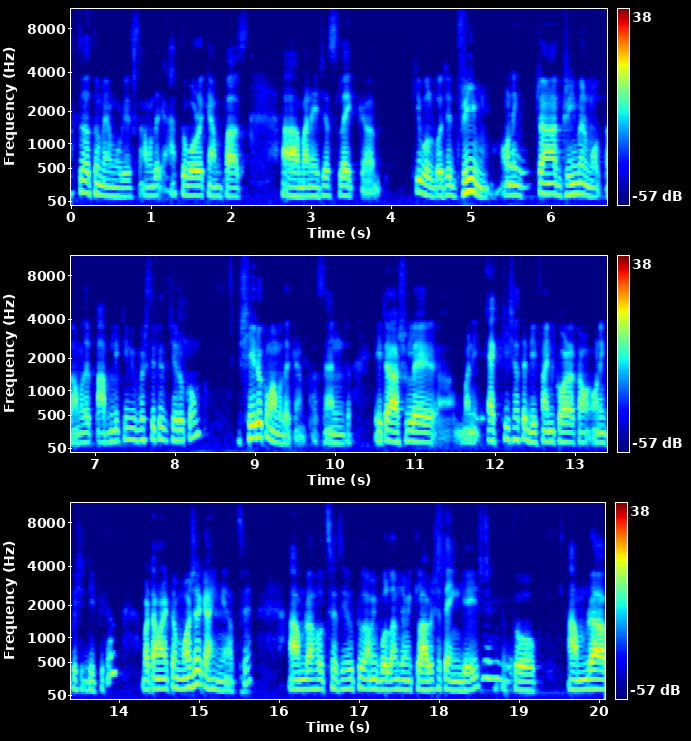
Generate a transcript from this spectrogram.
এত এত মেমোরিজ আমাদের এত বড় ক্যাম্পাস মানে জাস্ট লাইক কি বলব যে ড্রিম অনেকটা ড্রিমের মতো। আমাদের পাবলিক ইউনিভার্সিটি যেরকম সেই রকম আমাদের ক্যাম্পাস। অ্যান্ড এটা আসলে মানে একই সাথে ডিফাইন করাটা অনেক বেশি ডিফিকাল্ট বাট আমার একটা মজার কাহিনী আছে। আমরা হচ্ছে যেহেতু আমি বললাম যে আমি ক্লাবের সাথে এঙ্গেজড। তো আমরা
